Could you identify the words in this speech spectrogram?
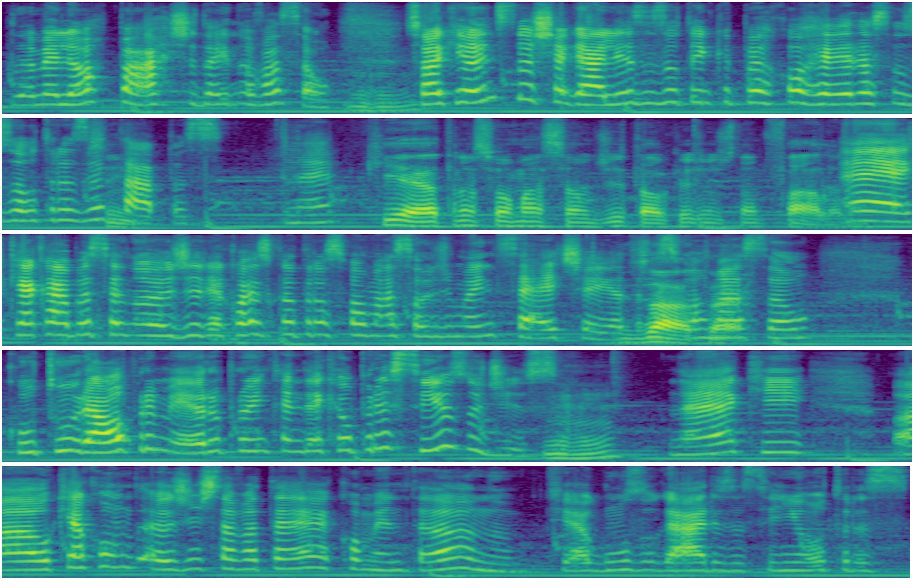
da melhor parte da inovação. Uhum. Só que antes de eu chegar ali, às vezes eu tenho que percorrer essas outras Sim. etapas. Né? Que é a transformação digital que a gente tanto fala. Né? É, que acaba sendo, eu diria, quase que a transformação de mindset aí, a Exato, é. transformação. É. cultural primeiro para eu entender que eu preciso disso, Uhum. né? Que ah, o que acon- a gente estava até comentando que em alguns lugares assim, outras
